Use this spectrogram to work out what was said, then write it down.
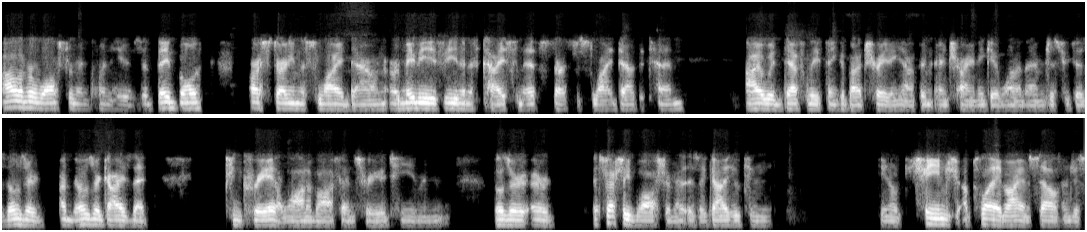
Oliver Wahlstrom and Quinn Hughes. If they both are starting to slide down, or maybe if even if Ty Smith starts to slide down to 10, I would definitely think about trading up and, and trying to get one of them just because those are, those are guys that can create a lot of offense for your team. And those are, are especially Wahlstrom is a guy who can, you know, change a play by himself and just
